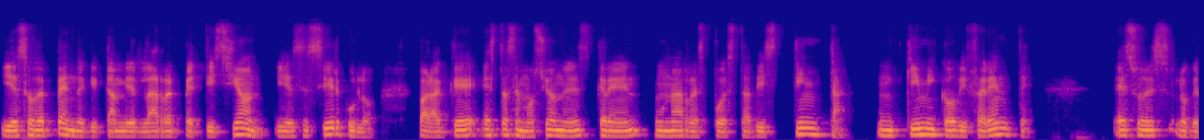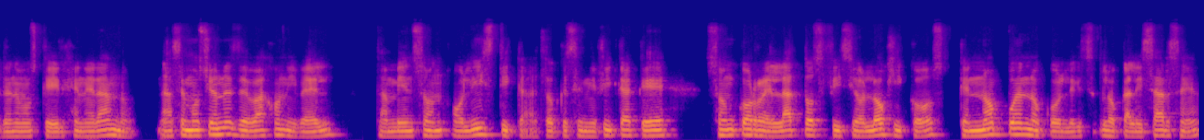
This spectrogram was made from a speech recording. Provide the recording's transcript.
y eso depende que cambies la repetición y ese círculo para que estas emociones creen una respuesta distinta, un químico diferente. Eso es lo que tenemos que ir generando. Las emociones de bajo nivel también son holísticas, lo que significa que son correlatos fisiológicos que no pueden localizarse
